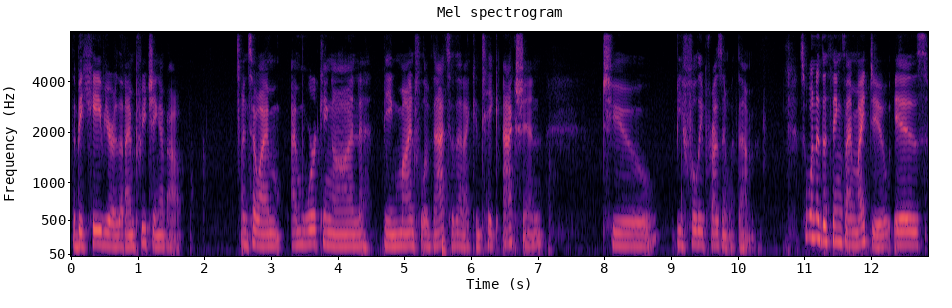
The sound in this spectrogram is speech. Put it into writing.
the behavior that I'm preaching about. And so I'm I'm working on being mindful of that so that I can take action to be fully present with them. So, one of the things I might do is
